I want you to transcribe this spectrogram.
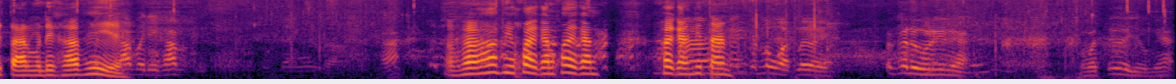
พี่ตาลสวัสดีครับพี่ครับสวัสดีครับเอาครับพี่ค่อยกันค่อยกันค่อยกันพี่ตาลเป็นตำรวจเลยแล้วก็ดูนี่เนี่ยมาตื้ออยู่เงี้ย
